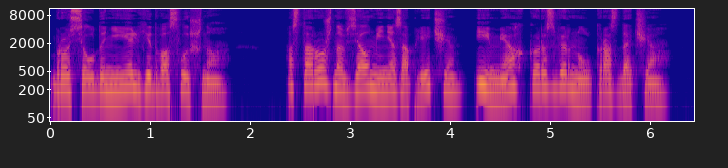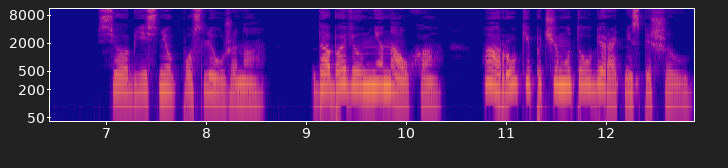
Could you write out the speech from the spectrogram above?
Бросил Даниэль едва слышно. Осторожно взял меня за плечи и мягко развернул к раздаче. «Все объясню после ужина». Добавил мне на ухо, а руки почему-то убирать не спешил.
